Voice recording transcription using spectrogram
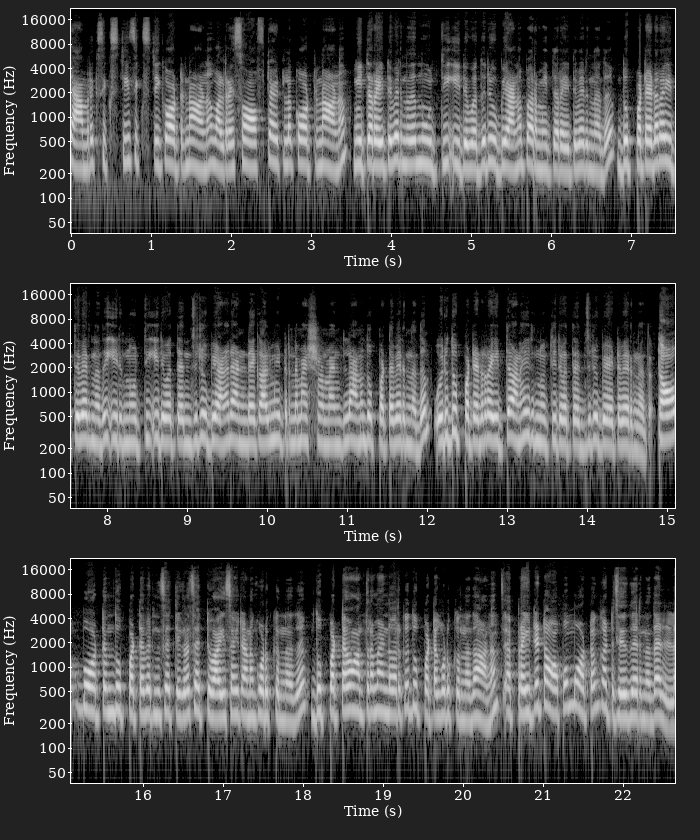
ക്യാമറക് സിക്സ്റ്റി സിക്സ്റ്റി കോട്ടൺ ആണ്. വളരെ സോഫ്റ്റ് ആയിട്ടുള്ള കോട്ടൺ ആണ്. മീറ്റർ റേറ്റ് വരുന്നത് നൂറ്റി ഇരുപത് രൂപയാണ് പെർ മീറ്റർ റേറ്റ് വരുന്നത്. ദുപ്പട്ടയുടെ റേറ്റ് വരുന്നത് ഇരുന്നൂറ്റി ഇരുപത്തി അഞ്ച് രൂപയാണ്. രണ്ടേകാൽ മീറ്ററിന്റെ മെഷർമെന്റിലാണ് ദുപ്പട്ട വരുന്നത്. ഒരു ദുപ്പട്ടയുടെ റേറ്റ് ആണ് ഇരുന്നൂറ്റി ഇരുപത്തി അഞ്ച് രൂപയായിട്ട് വരുന്നത്. ടോപ്പ് ബോട്ടം ദുപ്പട്ട വരുന്ന സെറ്റുകൾ സെറ്റ് വൈസ് ആയിട്ടാണ് കൊടുക്കുന്നത്. ദുപ്പട്ട മാത്രം വേണ്ടവർക്ക് ദുപ്പട്ട കൊടുക്കുന്നതാണ്. സെപ്പറേറ്റ് ടോപ്പും ബോട്ടം കട്ട് ചെയ്ത് തരുന്നതല്ല.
